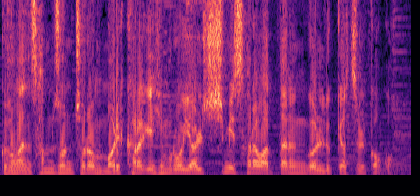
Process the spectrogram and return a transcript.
그동안 삼손처럼 머리카락의 힘으로 열심히 살아왔다는 걸 느꼈을 거고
